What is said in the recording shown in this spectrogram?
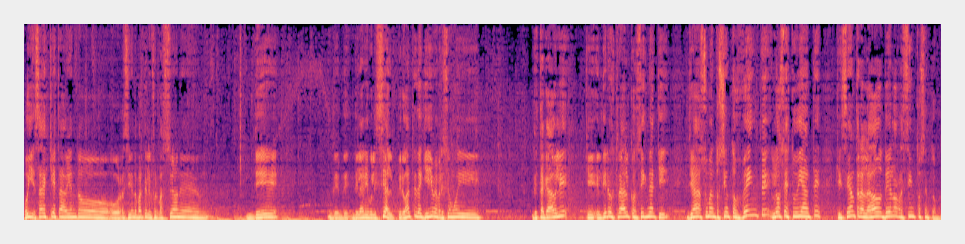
Oye, ¿sabes qué? Estaba viendo o recibiendo parte de la información eh, de, de- de- del área policial, pero antes de aquello me pareció muy destacable que el diario Austral consigna que ya suman 220 los estudiantes que se han trasladado de los recintos en toma.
